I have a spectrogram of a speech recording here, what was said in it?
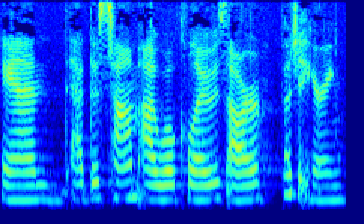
And at this time, I will close our budget hearing.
